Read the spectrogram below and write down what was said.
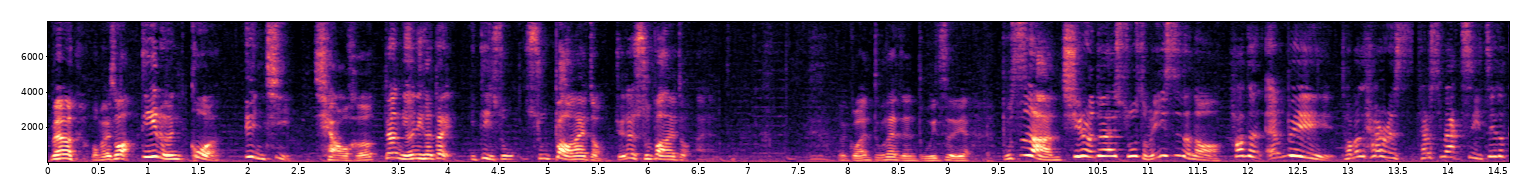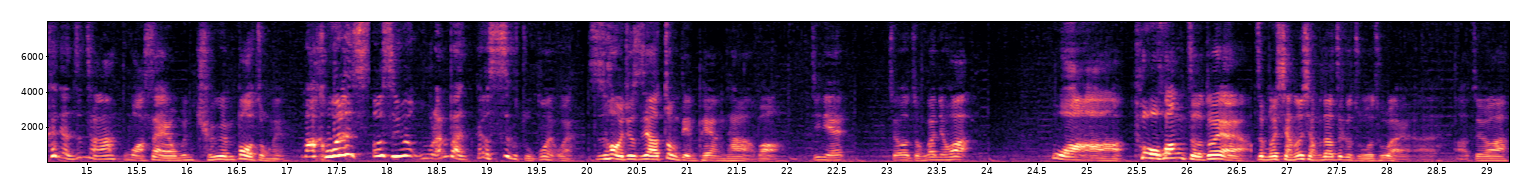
没有，我没说，第一轮过，运气巧合，对纽约尼克队一定输，输爆那种，绝对输爆那种。哎，果然毒奶只能赌一次而已。不是啊，七人队在输什么意思的呢？哈登、MB、Thomas Harris、Terrence Maxey 这些都看起来很正常啊。哇塞，我们全员爆种哎，Mark Williams 二十一分五篮板，还有四个主攻哎。喂，之后就是要重点培养他，好不好？今年最后总冠军的话。哇！拓荒者队啊，怎么想都想不到这个组合出来啊！啊，最后啊，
